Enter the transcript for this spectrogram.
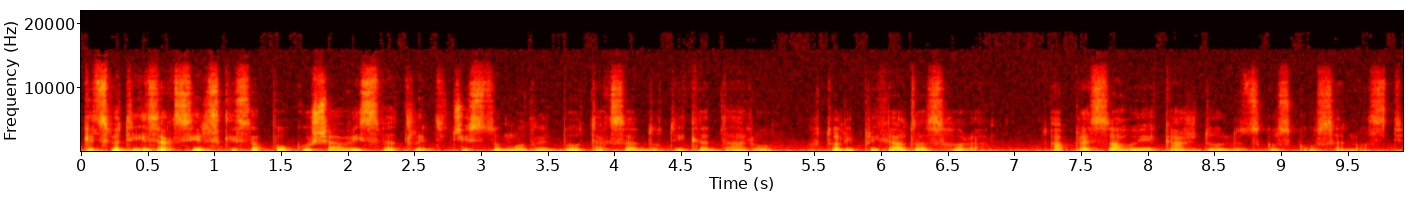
Keď svätý Izak Sírsky sa pokúša vysvetliť čistú modlitbu, tak sa dotýka daru, ktorý prichádza z hora a presahuje každú ľudskú skúsenosť.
